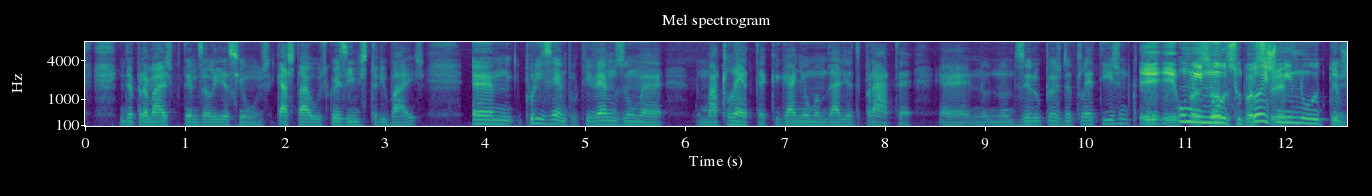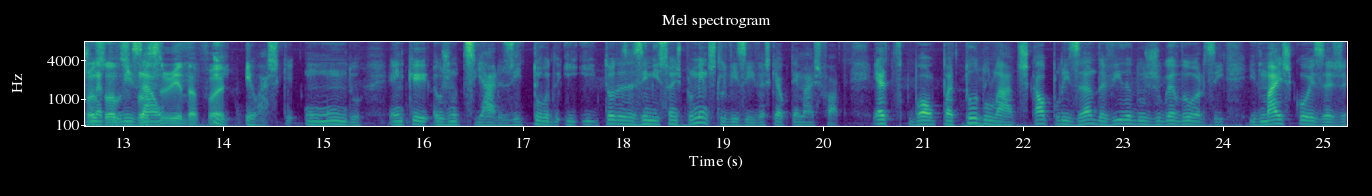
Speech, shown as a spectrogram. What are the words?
ainda para mais porque temos ali assim uns, cá está os coisinhos tribais. Um, por exemplo, tivemos uma, uma atleta que ganha uma medalha de prata uh, no, nos europeus de atletismo, que teve e, e um minuto, dois minutos na televisão. E eu acho que um mundo em que os noticiários e, todo, e, e, todas as emissões, pelo menos televisivas, que é o que tem mais forte, é de futebol para todo o lado, escalpelizando a vida dos jogadores e, e de mais coisas,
